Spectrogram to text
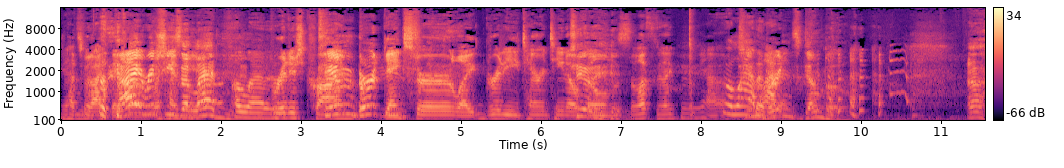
that's what I think. Guy of when Ritchie's I think Aladdin. Aladdin. British crime Tim crime, Burton. gangster, like gritty Tarantino Tim- films. So let's like, yeah. Tim Aladdin. Burton's Dumbo. Ugh.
